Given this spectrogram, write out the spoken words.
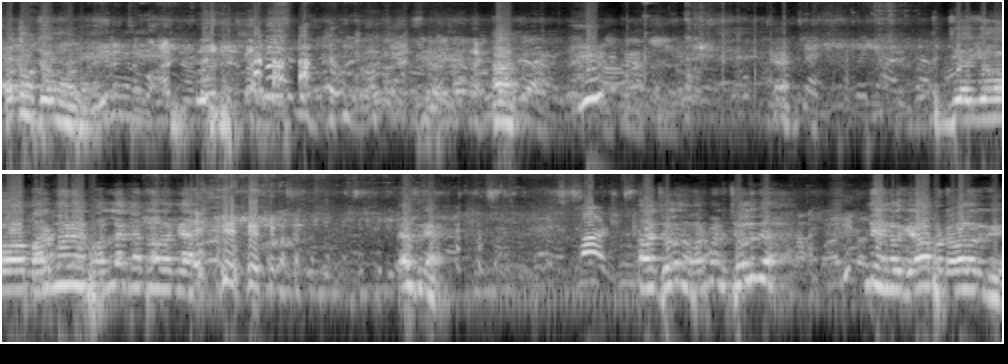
மொத்தம் சொல்லுங்க. ஐயோ மருமனே பல்ல கட்டாதங்க. பேசுங்க. ஆ சொல்லுங்க மருமனே சொல்லுங்க. இன்னும் எங்களுக்கு ஏகப்பட்ட வேலை இருக்கு.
